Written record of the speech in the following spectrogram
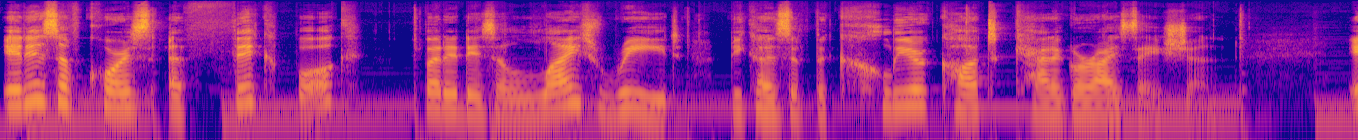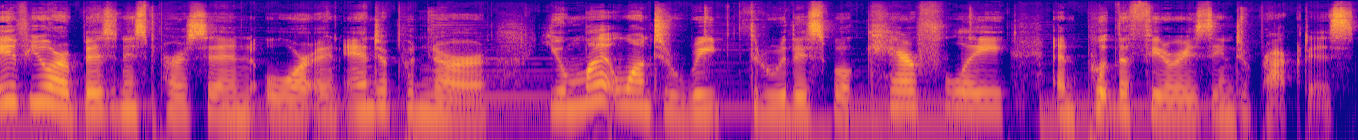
It is, of course, a thick book, but it is a light read because of the clear cut categorization. If you are a business person or an entrepreneur, you might want to read through this book carefully and put the theories into practice.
